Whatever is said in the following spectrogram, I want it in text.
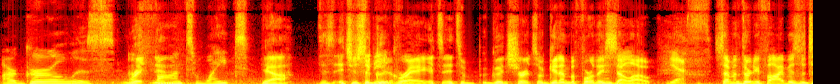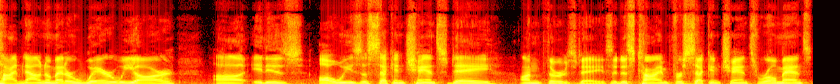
Our girl is Written in- font white. Yeah. It's it's just a good gray. It's it's a good shirt. So get them before they sell out. Yes. 7:35 is the time now no matter where we are. Uh, it is always a second chance day on Thursdays. It is time for second chance romance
